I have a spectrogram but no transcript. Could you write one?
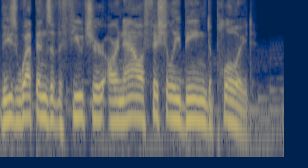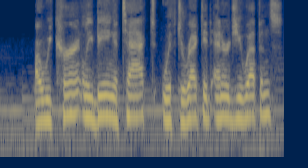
These weapons of the future are now officially being deployed. Are we currently being attacked with directed energy weapons?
